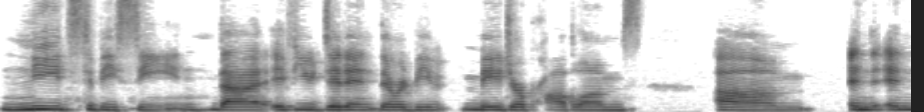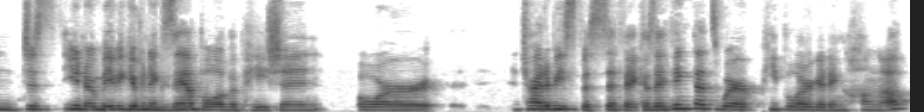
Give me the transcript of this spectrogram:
needs to be seen that if you didn't there would be major problems. Um, and and just you know maybe give an example of a patient or try to be specific because i think that's where people are getting hung up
